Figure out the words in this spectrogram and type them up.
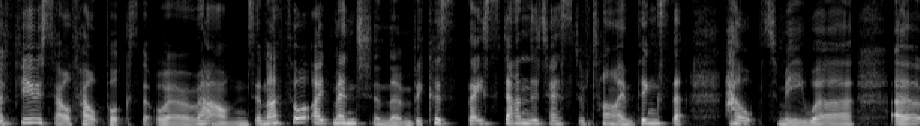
the few self help books that were around. And I thought I'd mention them because they stand the test of time. Things that helped me were uh,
